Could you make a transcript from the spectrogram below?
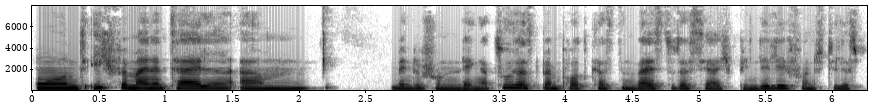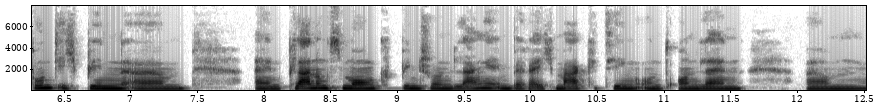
Und ich für meinen Teil, ähm, wenn du schon länger zuhörst beim Podcast, dann weißt du das ja, ich bin Lilly von Stilles Bund. Ich bin ähm, ein Planungsmonk, bin schon lange im Bereich Marketing und Online ähm,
